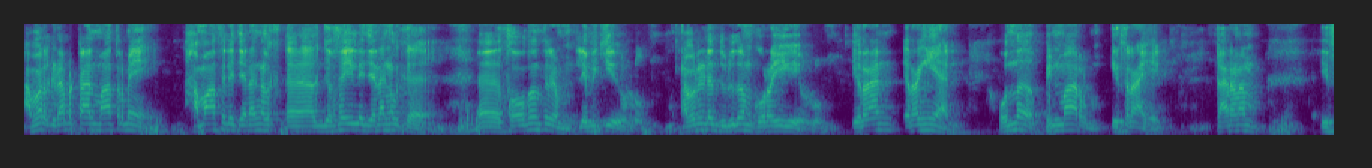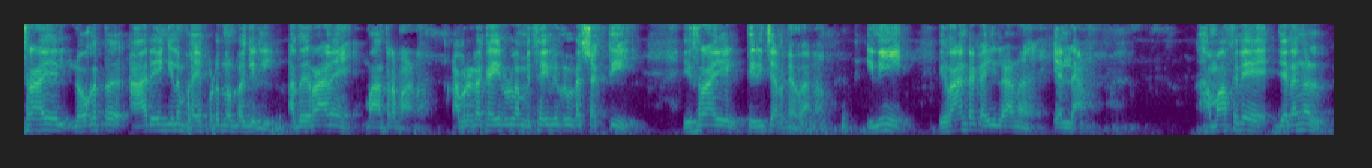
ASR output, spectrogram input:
അവർ ഇടപെട്ടാൽ മാത്രമേ ഹമാസിലെ ജനങ്ങൾക്ക് ഗസയിലെ ജനങ്ങൾക്ക് സ്വാതന്ത്ര്യം ലഭിക്കുകയുള്ളൂ. അവരുടെ ദുരിതം കുറയുകയുള്ളൂ. ഇറാൻ ഇറങ്ങിയാൽ ഒന്ന് പിന്മാറും ഇസ്രായേൽ. കാരണം ഇസ്രായേൽ ലോകത്ത് ആരെങ്കിലും ഭയപ്പെടുന്നുണ്ടെങ്കിൽ അത് ഇറാനെ മാത്രമാണ്. അവരുടെ കയ്യിലുള്ള മിസൈലുകളുടെ ശക്തി ഇസ്രായേൽ തിരിച്ചറിഞ്ഞതാണ്. ഇനി ഇറാന്റെ കയ്യിലാണ് എല്ലാം. ഹമാസിലെ ജനങ്ങൾ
